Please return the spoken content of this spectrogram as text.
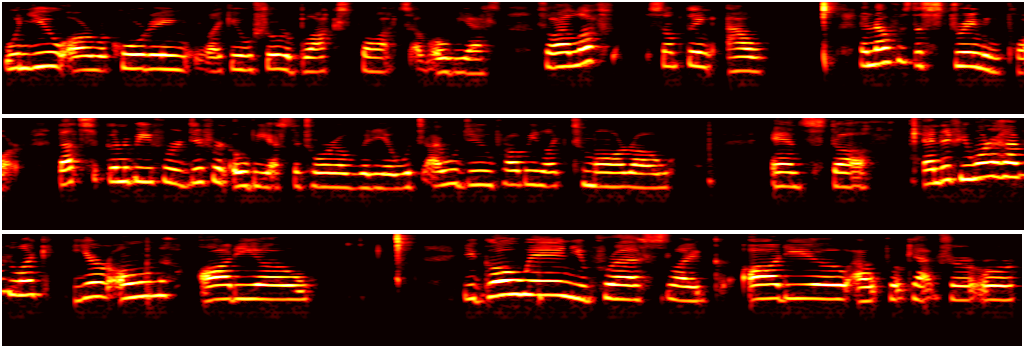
when you are recording like it will show the black spots of OBS so I left something out and that was the streaming part. That's going to be for a different OBS tutorial video which I will do probably like tomorrow and stuff. And if you want to have like your own audio you go in you press like audio output capture or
